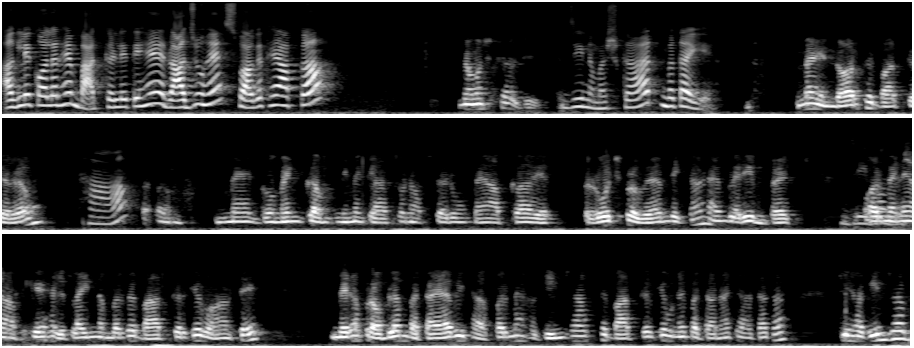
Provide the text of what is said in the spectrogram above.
अगले कॉलर हैं बात कर लेते हैं। राजू हैं स्वागत है आपका। नमस्कार जी। जी नमस्कार। बताइए। मैं इंदौर से बात कर रहा हूँ। हाँ। मैं गवर्नमेंट कंपनी में क्लास वन अफसर हूँ। मैं आपका रोज प्रोग्राम देखता हूँ आई एम वेरी इम्प्रेस्ड और मैंने आपके हेल्पलाइन नंबर पे बात करके वहाँ से मेरा प्रॉब्लम बताया भी था पर मैं हकीम साहब से बात करके उन्हें बताना चाहता था कि हकीम साहब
